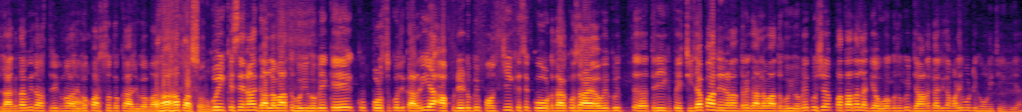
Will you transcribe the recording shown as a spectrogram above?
ਲੱਗਦਾ ਵੀ 10 ਤਰੀਕ ਨੂੰ ਆ ਜਾਊਗਾ ਪਰਸੋਂ ਤੋਂ ਆ ਜਾਊਗਾ ਬਾਹਰ। ਹਾਂ ਹਾਂ ਪਰਸੋਂ ਨੂੰ। ਕੋਈ ਕਿਸੇ ਨਾਲ ਗੱਲਬਾਤ ਹੋਈ ਹੋਵੇ ਕਿ ਕੋ- ਪੁਲਿਸ ਕੁਝ ਕਰ ਰਹੀ ਆ ਅਪਡੇਟ ਕੋਈ ਪਹੁੰਚੀ ਕਿਸੇ ਕੋਰਟ ਦਾ ਕੁਝ ਆਇਆ ਹੋਵੇ ਕੋਈ ਤ- ਤਰੀਕ ਪੇਚੀ ਜਾਂ ਭਾਨੇ ਨਾਲ ਅੰਦਰ ਗੱਲਬਾਤ ਹੋਈ ਹੋਵੇ ਕੁਝ ਪਤਾ ਤਾਂ ਲੱਗਿਆ ਹੋਊਗਾ ਕੁਝ ਕੋਈ ਜਾਣਕਾਰੀ ਤਾਂ ਮਾੜੀ ਮੋਟੀ ਹੋਣੀ ਚਾਹੀਦੀ ਆ।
